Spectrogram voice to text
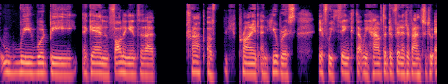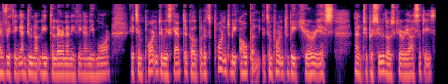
we would be again falling into that trap of pride and hubris if we think that we have the definitive answer to everything and do not need to learn anything anymore. It's important to be skeptical, but it's important to be open. It's important to be curious and to pursue those curiosities.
